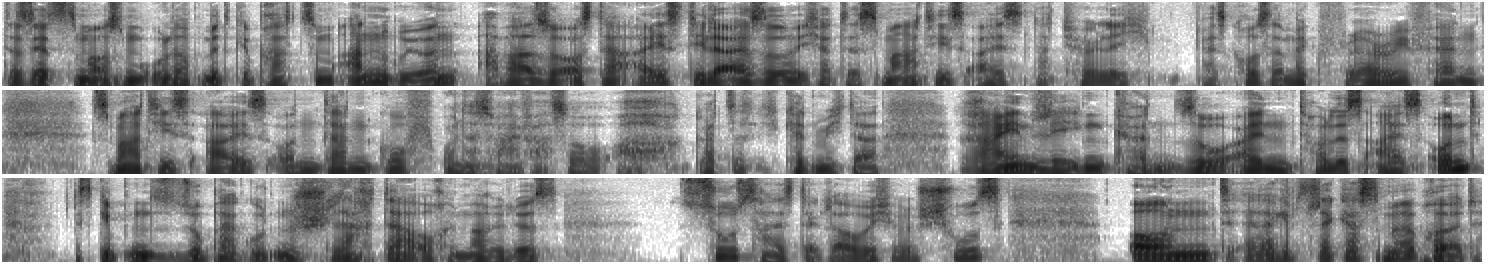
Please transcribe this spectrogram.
das letzte Mal aus dem Urlaub mitgebracht zum Anrühren, aber so aus der Eisdiele. Also ich hatte Smarties Eis natürlich, als großer McFlurry-Fan. Smarties Eis und dann Guff. Und das war einfach so, oh Gott, ich hätte mich da reinlegen können. So ein tolles Eis. Und es gibt einen super guten Schlachter auch in Marilus. Sus heißt der, glaube ich, oder Schuss. Und äh, da gibt's lecker Smörbröt.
